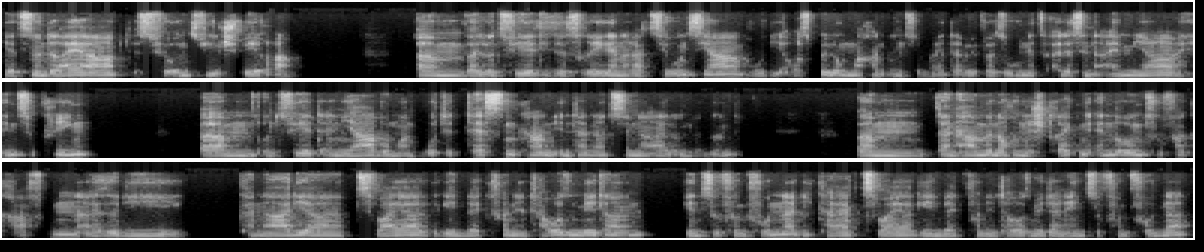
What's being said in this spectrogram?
jetzt nur drei Jahre habt, ist für uns viel schwerer, ähm, weil uns fehlt dieses Regenerationsjahr, wo die Ausbildung machen und so weiter. Wir versuchen jetzt alles in einem Jahr hinzukriegen. Ähm, uns fehlt ein Jahr, wo man Boote testen kann, international und, und, und. Ähm, dann haben wir noch eine Streckenänderung zu verkraften. Also die Kanadier Zweier, wir gehen weg von den 1000 Metern hin zu 500. Die Kajak-Zweier gehen weg von den 1000 Metern hin zu 500.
